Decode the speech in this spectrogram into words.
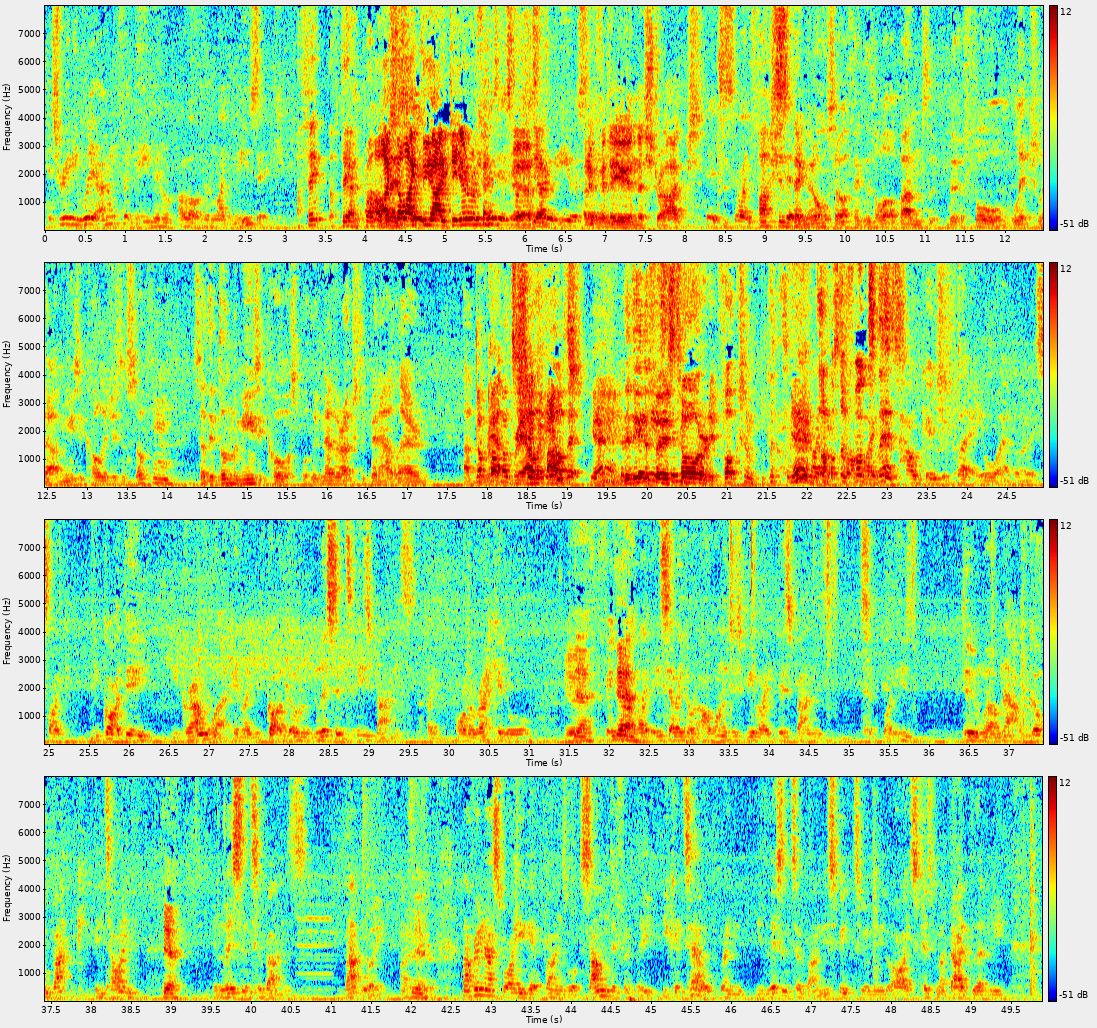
It's really weird. I don't think they even a lot of them like music I think I think Yeah, the I like is the like the idea of because it. it's like, Yeah. it's like what you were I don't think they earn their stripes. It's like fashion si- thing, and also I think there's a lot of bands that, that have formed literally out of music colleges and stuff. Mm. So they've done the music course, but they've never actually been out there and had Not the got rea- on to sing reality about of it. Yeah. But They the do the thing is, first to tour and it fucks them. To Yeah. like, What it's the not fuck's like this? how good you play or whatever. It's like you've got to do your groundwork and like you've got to go and listen to these bands like on a record or Yeah. Yeah. figure Yeah. out like instead of going, I want to just be like this band, to, like who's doing well now. Go back in time Yeah. and listen to bands that way. I think. Yeah. I think that's why you get bands what sound differently. You can tell when you listen to a band, you speak to them, and you go, "Oh, it's because my dad let me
